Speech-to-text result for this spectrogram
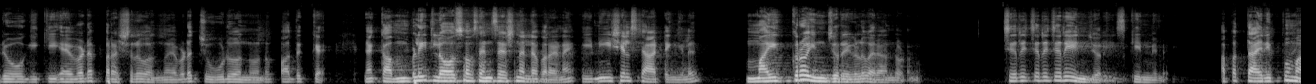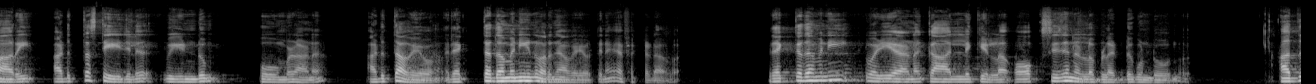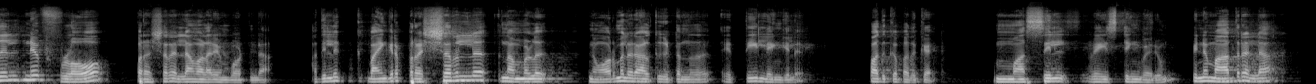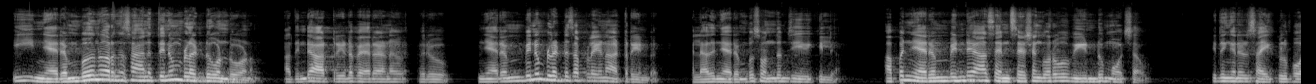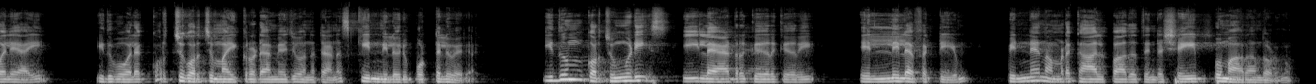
രോഗിക്ക് എവിടെ പ്രഷർ വന്നു എവിടെ ചൂട് വന്നു എന്ന് പതുക്കെ. ഞാൻ കംപ്ലീറ്റ് ലോസ് ഓഫ് സെൻസേഷൻ അല്ല പറയണേ. ഇനീഷ്യൽ സ്റ്റാർട്ടിങ്ങിൽ മൈക്രോ ഇഞ്ചുറികൾ വരാൻ തുടങ്ങും. ചെറിയ ചെറിയ ചെറിയ ഇഞ്ചുറി സ്കിന്നിൽ അപ്പം തരിപ്പ് മാറി അടുത്ത സ്റ്റേജിൽ വീണ്ടും പോകുമ്പോഴാണ് അടുത്ത അവയവം. രക്തധമനി എന്ന് പറഞ്ഞ അവയവത്തിന് എഫക്റ്റഡ് ആവുക. രക്തധമനി വഴിയാണ് കാലിലേക്കുള്ള ഓക്സിജൻ ഉള്ള ബ്ലഡ് കൊണ്ടുപോകുന്നത്. അതിന്റെ ഫ്ലോ പ്രഷർ എല്ലാം വളരെ ഇമ്പോർട്ടന്റാണ് അതിൽ ഭയങ്കര പ്രഷറിൽ നമ്മൾ നോർമൽ ഒരാൾക്ക് കിട്ടുന്നത് എത്തിയില്ലെങ്കിൽ പതുക്കെ പതുക്കെ മസിൽ വേസ്റ്റിംഗ് വരും. പിന്നെ മാത്രമല്ല ഈ ഞരമ്പ് എന്ന് പറഞ്ഞ സാധനത്തിനും ബ്ലഡ് കൊണ്ടുപോകണം. അതിന്റെ ആർട്ടറിയുടെ പേരാണ് ഒരു ഞരമ്പിനും ബ്ലഡ് സപ്ലൈ ചെയ്യുന്ന ആർട്ടറി ഉണ്ട്. അല്ലാതെ ഞരമ്പ് സ്വന്തം ജീവിക്കില്ല. അപ്പം ഞരമ്പിന്റെ ആ സെൻസേഷൻ കുറവ് വീണ്ടും മോശമാവും. ഇതിങ്ങനെ ഒരു സൈക്കിൾ പോലെയായി. ഇതുപോലെ കുറച്ച് കുറച്ച് മൈക്രോ ഡാമേജ് വന്നിട്ടാണ് സ്കിന്നിൽ ഒരു പൊട്ടൽ വരിക. ഇതും കുറച്ചും കൂടി ഈ ലാഡർ കയറി കയറി എല്ലിൽ എഫക്റ്റ് ചെയ്യും. പിന്നെ നമ്മുടെ കാൽപാദത്തിന്റെ ഷേപ്പ് മാറാൻ തുടങ്ങും.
